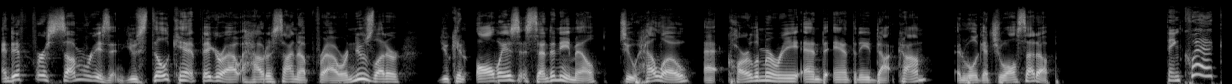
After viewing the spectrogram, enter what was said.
And if for some reason you still can't figure out how to sign up for our newsletter, you can always send an email to hello at carlamarieandanthony.com and we'll get you all set up. Think quick.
